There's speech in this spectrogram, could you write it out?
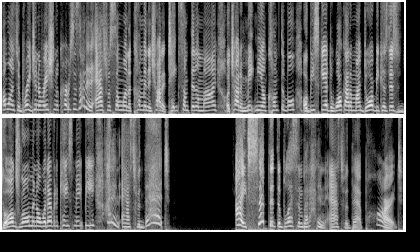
I wanted to break generational curses. I didn't ask for someone to come in and try to take something of mine or try to make me uncomfortable or be scared to walk out of my door because there's dogs roaming or whatever the case may be. I didn't ask for that. I accepted the blessing, but I didn't ask for that part.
